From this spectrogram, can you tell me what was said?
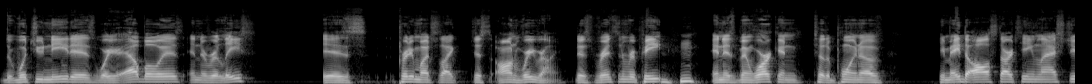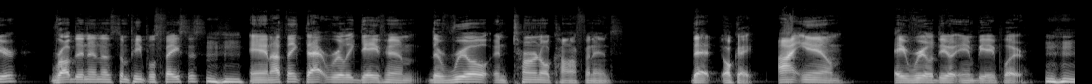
The- what you need is where your elbow is in the release is pretty much like just on rerun, just rinse and repeat, mm-hmm. and it's been working to the point of he made the All Star team last year, rubbed it into some people's faces, mm-hmm. and I think that really gave him the real internal confidence that okay, I am a real deal NBA player. Mm-hmm.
